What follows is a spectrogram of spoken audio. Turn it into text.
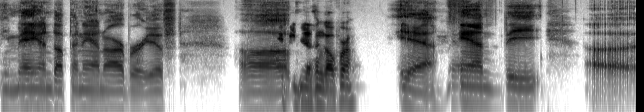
he may end up in Ann Arbor if uh, if he doesn't go pro. Yeah, yeah. and the uh,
